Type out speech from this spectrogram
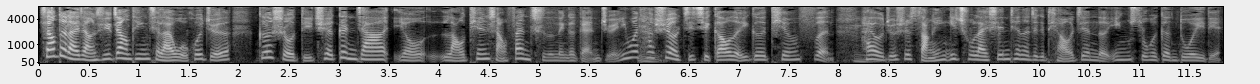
相对来讲，其实这样听起来，我会觉得歌手的确更加有老天赏饭吃的那个感觉，因为他嗯需要极其高的一个天分，还有就是嗓音一出来，先天的这个条件的因素会更多一点。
